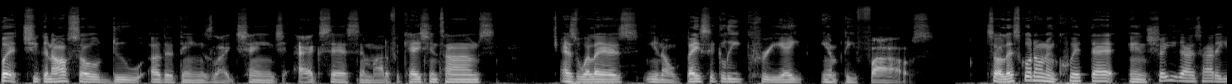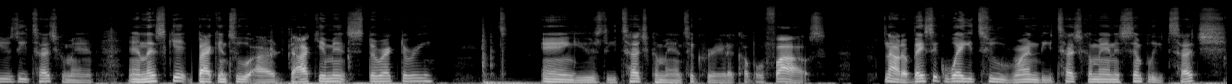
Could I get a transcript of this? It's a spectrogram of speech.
But you can also do other things like change access and modification times, as well as, you know, basically create empty files. So let's go down and quit that and show you guys how to use the touch command. And let's get back into our documents directory and use the touch command to create a couple files. Now the basic way to run the touch command is simply touch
